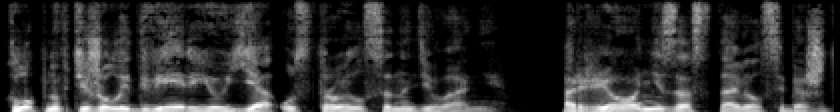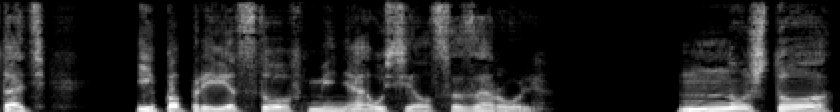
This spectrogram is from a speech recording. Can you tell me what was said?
Хлопнув тяжелой дверью, я устроился на диване. Рё не заставил себя ждать и, поприветствовав меня, уселся за руль. «Ну что,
